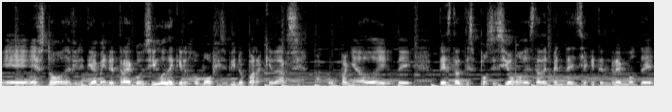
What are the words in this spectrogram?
Eh, esto definitivamente trae consigo de que el home office vino para quedarse, acompañado de, esta disposición o de esta dependencia que tendremos de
